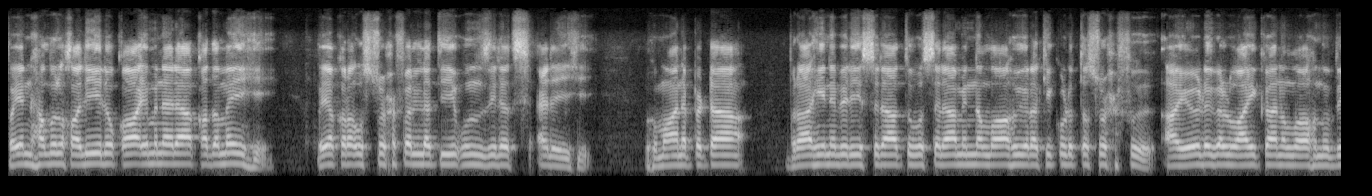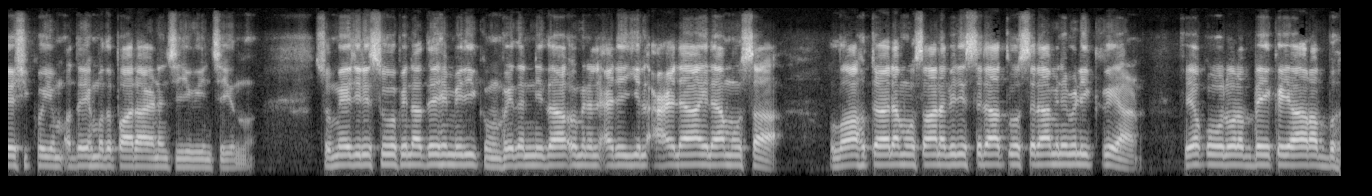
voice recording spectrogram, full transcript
فينهض الخليل قائما على قدميه ويقرأ الصحف التي أنزلت عليه ബഹുമാനപ്പെട്ട ഇബ്രാഹിം നബി അലൈഹി സ്വലാത്തു വസ്സലാമിന് അള്ളാഹു ഇറക്കി കൊടുത്ത സുഹഫ് ആ ഏടുകൾ വായിക്കാൻ അള്ളാഹു നിർദ്ദേശിക്കുകയും അദ്ദേഹം അത് പാരായണം ചെയ്യുകയും ചെയ്യുന്നു സുമേജിരിസു പിന്നെ അദ്ദേഹം ഇരിക്കും അലിയിൽ മൂസ അള്ളാഹു താല മൂസ നബി അലൈഹി സ്വലാത്തു വസ്സലാമിനെ വിളിക്കുകയാണ് ഫയഖൂലു റബ്ബൈക യാ റബ്ബ്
